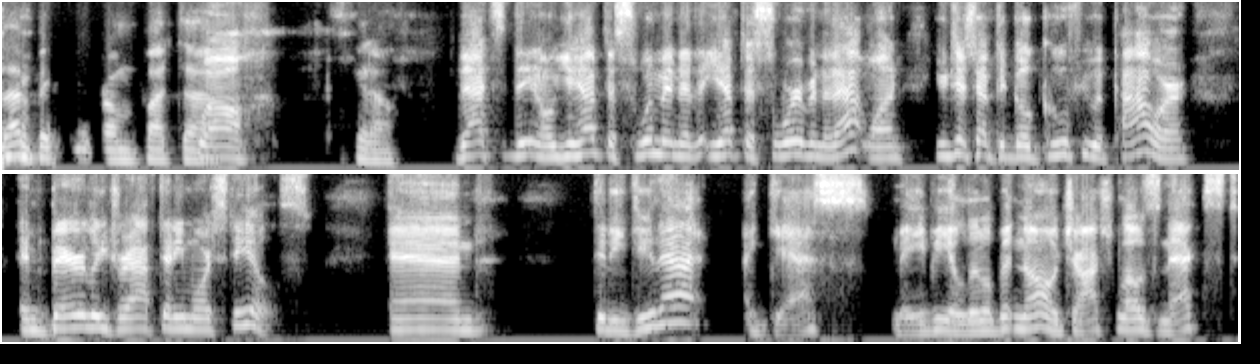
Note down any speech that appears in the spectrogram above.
that pick came from, but uh, well, you know, that's you know you have to swim into the, you have to swerve into that one. You just have to go goofy with power and barely draft any more steals. And did he do that? I guess maybe a little bit. No, Josh Lowe's next.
